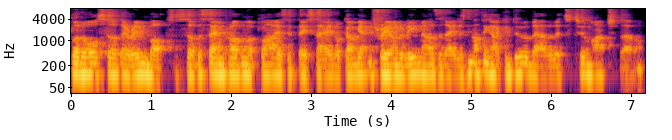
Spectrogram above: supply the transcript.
but also their inboxes. So the same problem applies if they say, look, I'm getting 300 emails a day. There's nothing I can do about it. It's too much though.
